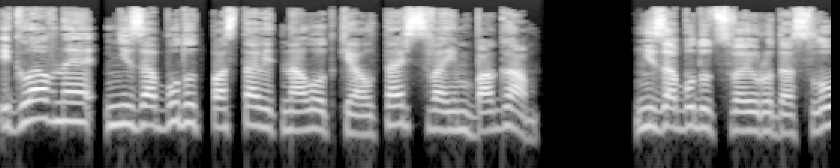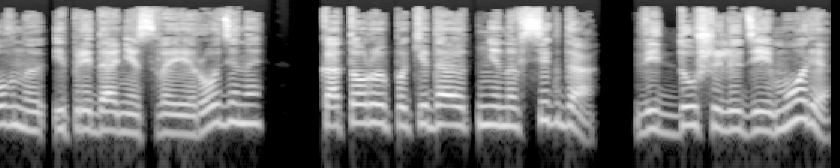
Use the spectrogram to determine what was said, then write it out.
И главное, не забудут поставить на лодке алтарь своим богам, не забудут свою родословную и предание своей родины, которую покидают не навсегда, ведь души людей моря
